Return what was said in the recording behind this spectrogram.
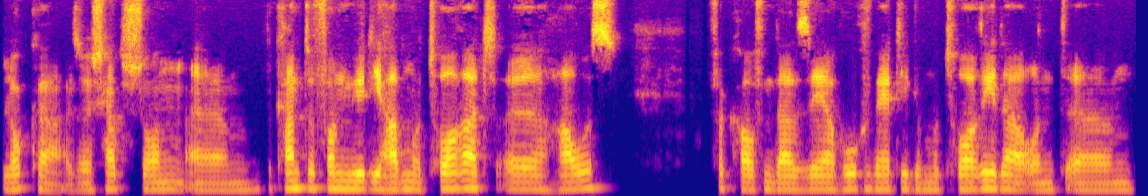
locker. Also ich habe schon ähm, Bekannte von mir, die haben Motorradhaus. Äh, verkaufen da sehr hochwertige Motorräder und ähm,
